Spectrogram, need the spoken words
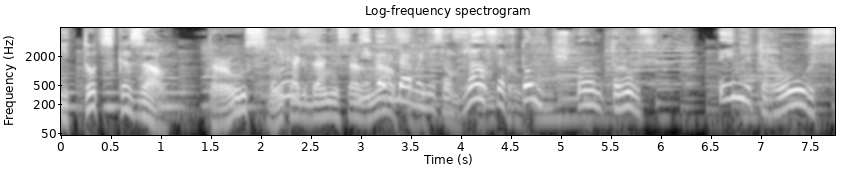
и тот сказал, трус, трус никогда не сознался. Никогда бы не сознался в том, что он трус. Ты не трус,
